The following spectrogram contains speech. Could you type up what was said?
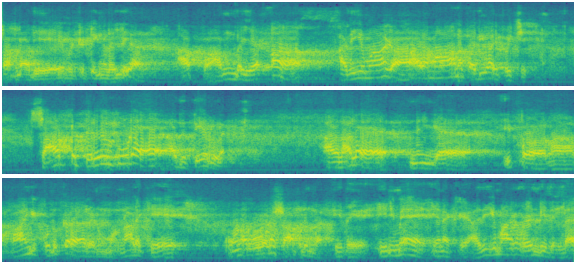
சாப்பிடாதே விட்டுட்டீங்களா இல்லையா? அப்போ அந்த எண்ணம் அதிகமாக ஆழமான பதிவாய் போச்சு. சாப்பிட்ட பிறகு கூட அது தீரல. அதனால நீங்க இப்போ நான் வாங்கி கொடுக்குற ரெண்டு மூணு நாளைக்கு உணர்வோடு சாப்பிடுங்க. இது இனிமே எனக்கு அதிகமாக வேண்டியதில்லை.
